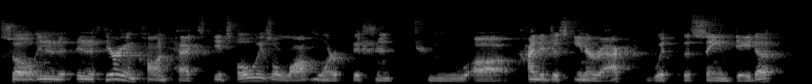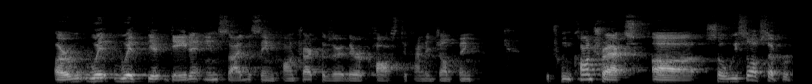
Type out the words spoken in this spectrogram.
So in an, in Ethereum context, it's always a lot more efficient to uh, kind of just interact with the same data or with with data inside the same contract because there, there are costs to kind of jumping between contracts. Uh, so we still have separate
